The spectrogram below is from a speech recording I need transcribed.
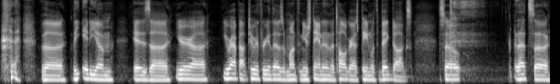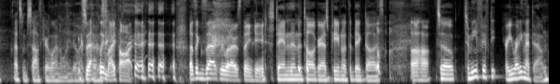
the the idiom is uh you're uh you wrap out two or three of those a month and you're standing in the tall grass peeing with the big dogs. So that's uh that's some South Carolina lingo. Exactly my thought. that's exactly what I was thinking. Standing in the tall grass peeing with the big dogs. Uh huh. So to me, fifty. Are you writing that down?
